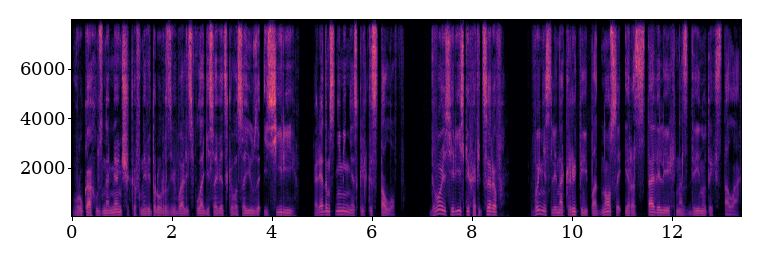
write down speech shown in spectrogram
В руках у знаменщиков на ветру развивались флаги Советского Союза и Сирии. Рядом с ними несколько столов. Двое сирийских офицеров вынесли накрытые подносы и расставили их на сдвинутых столах.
